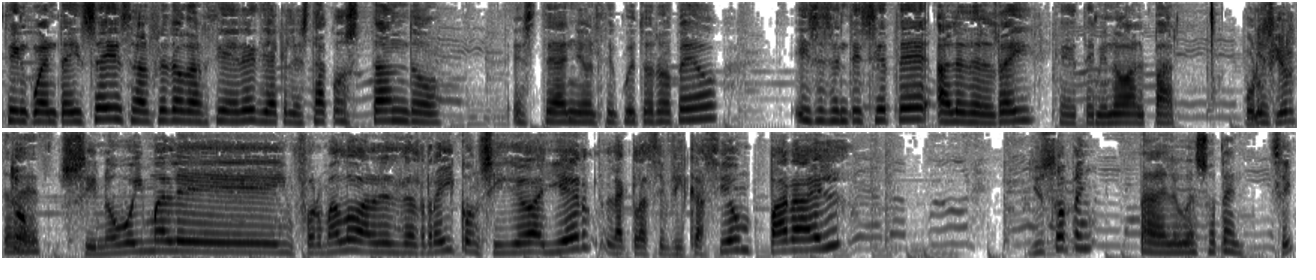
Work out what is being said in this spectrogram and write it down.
56, Alfredo García Heredia, que le está costando este año el circuito europeo. Y 67, Ale del Rey, que terminó al par. Por cierto, vez- si no voy mal eh, informado, Alex del Rey consiguió ayer la clasificación para el US Open. Para el US Open. Sí,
